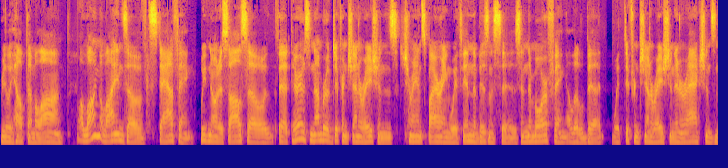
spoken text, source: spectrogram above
really help them along. Along the lines of staffing, we've noticed also that there's a number of different generations transpiring within the businesses and they're morphing a little bit with different generation interactions.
